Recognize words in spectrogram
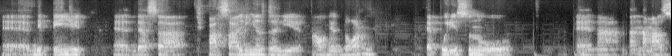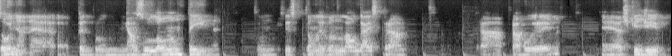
é, depende é, dessa de passar linhas ali ao redor. Né? Até por isso no é, na, na, na, Amazônia, né, Pedro, em Azulão não tem, né? Então, vocês que estão levando lá o gás para Roraima. É, acho que de,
